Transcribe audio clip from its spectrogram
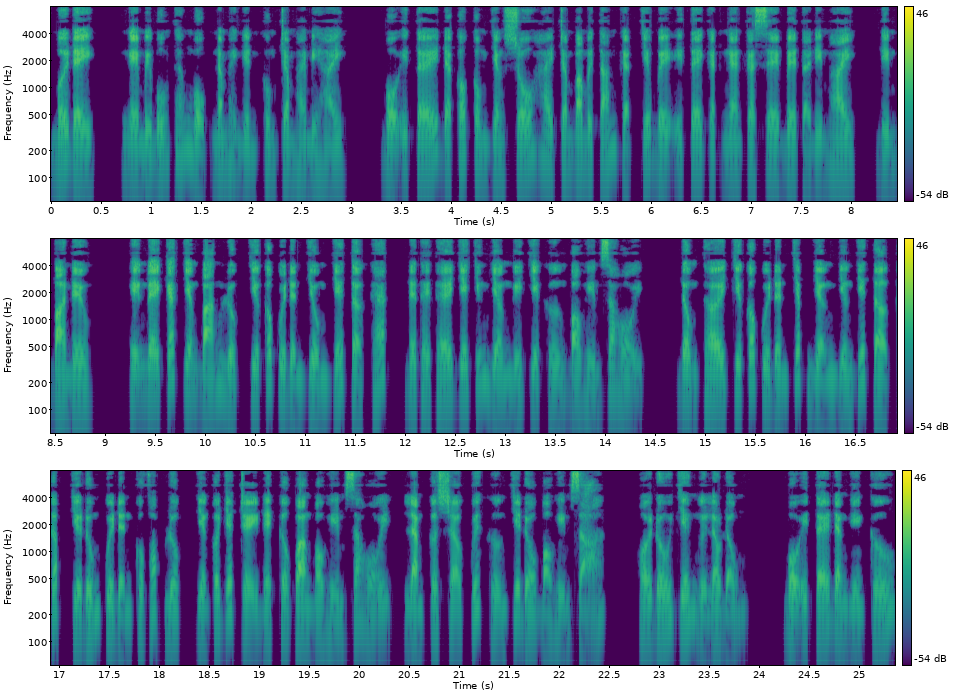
Mới đây, ngày 14 tháng 1 năm 2022, Bộ Y tế đã có công văn số 238 gạch chữ BIT gạch ngang KCB tại điểm 2, điểm 3 nêu. Hiện nay các văn bản luật chưa có quy định dùng giấy tờ khác để thay thế giấy chứng nhận nghỉ việc hưởng bảo hiểm xã hội. Đồng thời chưa có quy định chấp nhận những giấy tờ cấp chưa đúng quy định của pháp luật vẫn có giá trị để cơ quan bảo hiểm xã hội làm cơ sở quyết hưởng chế độ bảo hiểm xã hội đối với người lao động. Bộ Y tế đang nghiên cứu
